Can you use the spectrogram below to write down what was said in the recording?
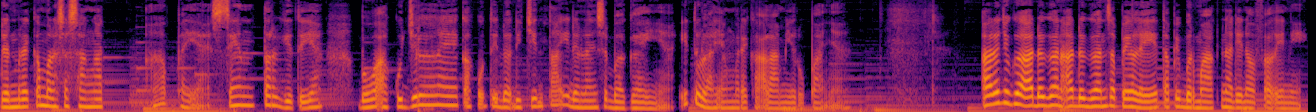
Dan mereka merasa sangat apa ya, center gitu ya, bahwa aku jelek, aku tidak dicintai dan lain sebagainya. Itulah yang mereka alami rupanya. Ada juga adegan-adegan sepele tapi bermakna di novel ini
